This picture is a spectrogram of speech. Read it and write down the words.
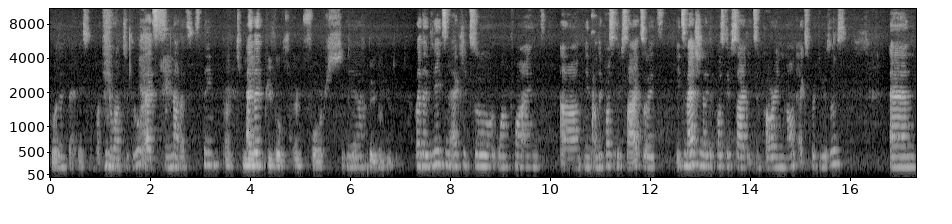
good and bad is and what we want to do. That's another thing. and And many people enforce it Yeah. like they don't use it But that leads me actually to one point um, in, on the positive side. So it's it's mentioned that the positive side it's empowering non-expert users, and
